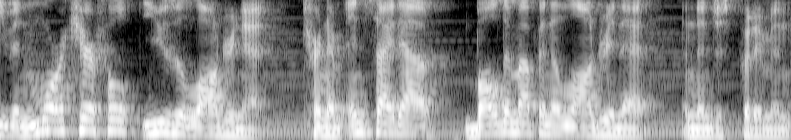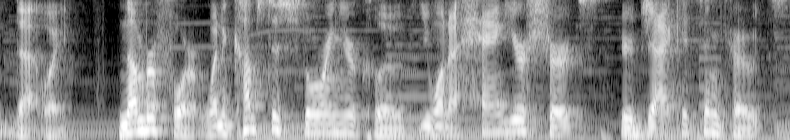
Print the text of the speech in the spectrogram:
even more careful, use a laundry net. Turn them inside out, ball them up in a laundry net, and then just put them in that way. Number four, when it comes to storing your clothes, you want to hang your shirts, your jackets and coats,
